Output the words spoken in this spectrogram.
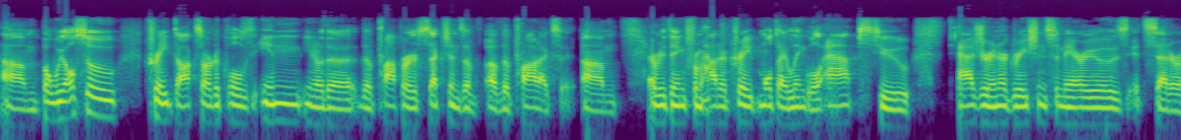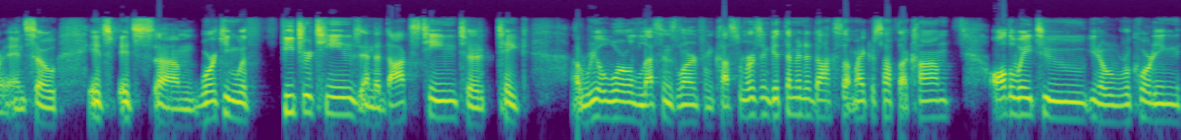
Um, but we also create docs articles in you know the the proper sections of, of the products. Um, everything from how to create multilingual apps to azure integration scenarios et cetera. And so it's it's um, working with feature teams and the docs team to take uh, real world lessons learned from customers and get them into docs.microsoft.com all the way to you know recording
